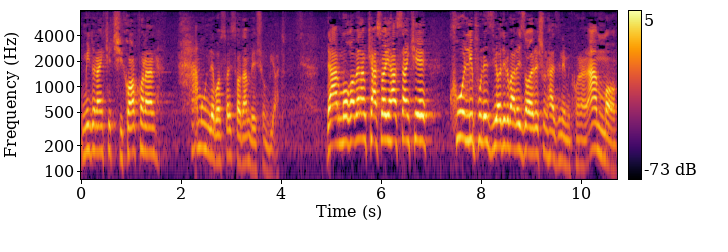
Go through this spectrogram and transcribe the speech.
می‌دونن که چیکار کنن همون لباس های سادن بهشون بیاد. در مقابل هم کسایی هستن که کلی پول زیادی رو برای ظاهرشون هزینه می‌کنن. اما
